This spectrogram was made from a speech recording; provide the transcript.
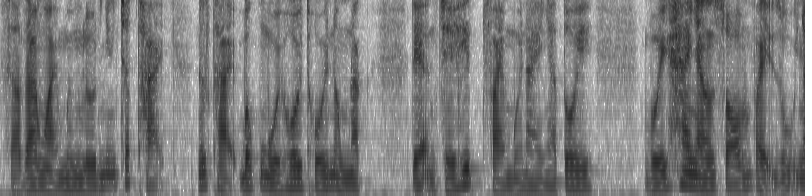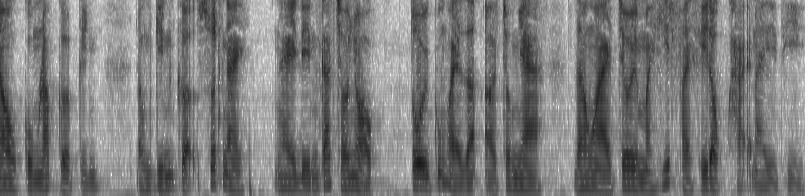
xả ra ngoài mương lớn những chất thải, nước thải bốc mùi hôi thối nồng nặc. Để hạn chế hít phải mùi này nhà tôi với hai nhà hàng xóm phải rủ nhau cùng lắp cửa kính, đóng kín cửa suốt ngày. Ngay đến các cháu nhỏ tôi cũng phải dặn ở trong nhà, ra ngoài chơi mà hít phải khí độc hại này thì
